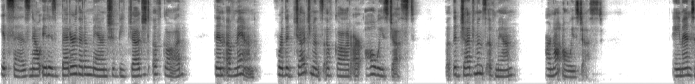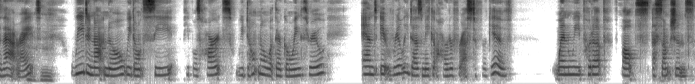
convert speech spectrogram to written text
it says, Now it is better that a man should be judged of God than of man, for the judgments of God are always just, but the judgments of man are not always just. Amen to that, right? Mm-hmm. We do not know, we don't see people's hearts, we don't know what they're going through. And it really does make it harder for us to forgive when we put up false assumptions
